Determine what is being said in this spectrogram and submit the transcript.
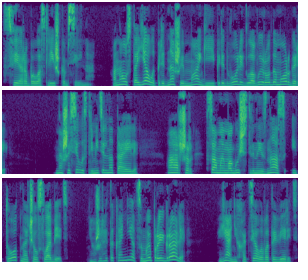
Сфера была слишком сильна. Она устояла перед нашей магией и перед волей главы рода Моргари. Наши силы стремительно таяли. Аршер, самый могущественный из нас, и тот начал слабеть. Неужели это конец, и мы проиграли? Я не хотела в это верить.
